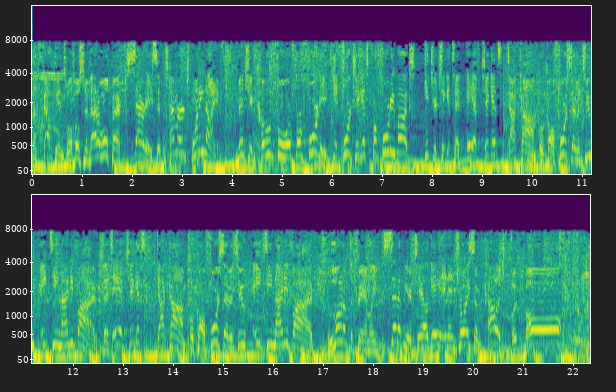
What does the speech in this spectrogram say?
The Falcons will host Nevada Wolfpack Saturday, September 29th. Mention code 4 for 40. Get four tickets for 40 bucks. Get your tickets at aftickets.com or call 472-1895. That's aftickets.com or call 472-1895. Load up the family, set up your tailgate, and enjoy some college football.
